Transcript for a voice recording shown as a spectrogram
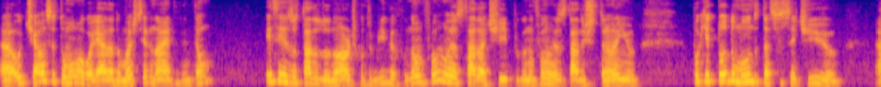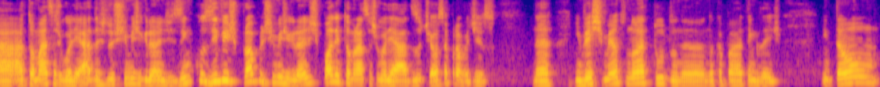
Uh, o Chelsea tomou uma goleada do Manchester United. Então, esse resultado do Norwich contra o Liverpool não foi um resultado atípico, não foi um resultado estranho, porque todo mundo está suscetível a, a, tomar essas goleadas dos times grandes. Inclusive, os próprios times grandes podem tomar essas goleadas. O Chelsea é prova disso. Né? Investimento não é tudo né, no campeonato inglês. Então,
